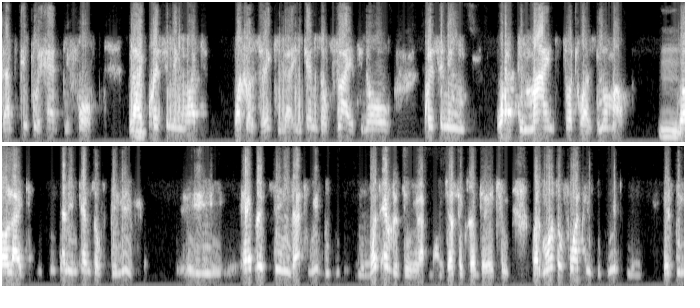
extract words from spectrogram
that people had before, like questioning what what was regular in terms of life. You know, questioning what the mind thought was normal. Mm. Know, like especially in terms of belief, everything that we believe, not everything, I'm just exaggerating, but most of what we believe has been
